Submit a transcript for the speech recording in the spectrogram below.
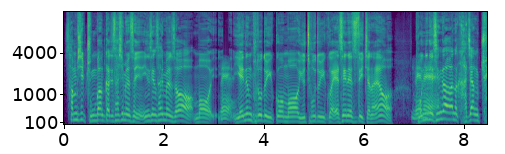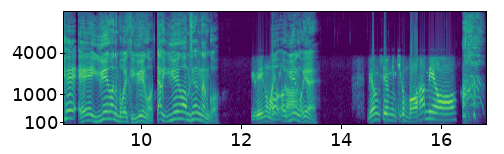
30 중반까지 사시면서 인생 살면서 뭐 네. 예능 프로도 있고 뭐 유튜브도 있고 SNS도 있잖아요. 네네. 본인이 생각하는 가장 최애 유행어는 뭐가 있을까요? 유행어. 딱 유행어 하면 생각나는 거. 유행어 어, 말입니까? 어, 유행어. 예. 명수 형님 지금 뭐 하며? 뭐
